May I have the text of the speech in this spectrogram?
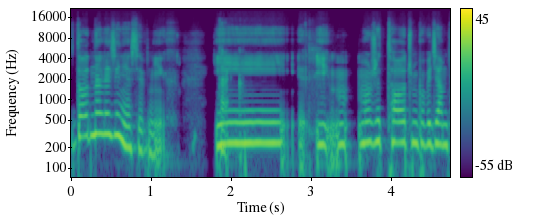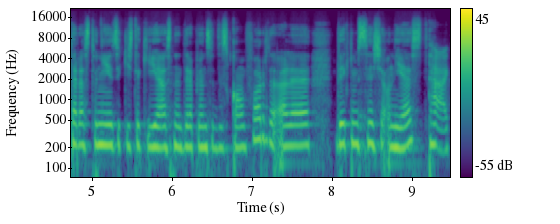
do odnalezienia się w nich. I, tak. I może to, o czym powiedziałam teraz, to nie jest jakiś taki jasny, drapiący dyskomfort, ale w jakimś sensie on jest. Tak,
